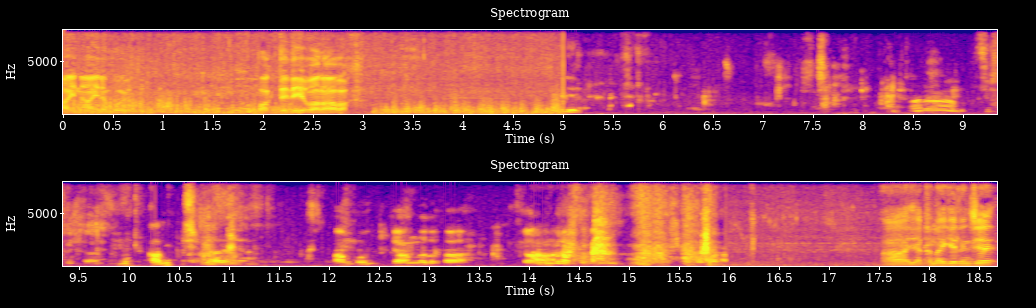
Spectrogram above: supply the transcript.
Aynı aynı boyut. Ufak dediği balığa bak. Ana bu küçükmüş lan. Bu kamitmiş birader ya. Tam bu canlılık ha. Canlı bıraktık. Aa yakına gelince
